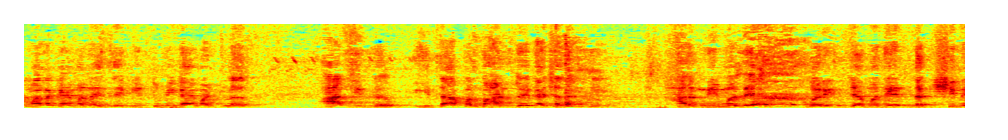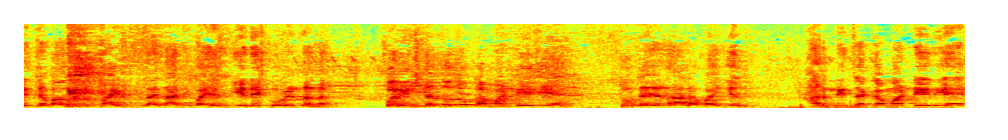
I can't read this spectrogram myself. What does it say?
मला काय म्हणायचंय की तुम्ही काय म्हटलं? आज इथं इथं आपण भांडतोय कशासाठी? हरणीमध्ये परिंच्यामध्ये दक्षिणेच्या बाजूने पाईपलाईन आली पाहिजे जेणेकरून ना परिंच्याचा जो कमांड एरिया आहे तो त्याच्यात आला पाहिजे. हरणीचा कमांड एरिया आहे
